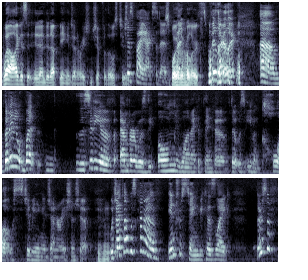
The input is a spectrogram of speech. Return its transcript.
Well, I guess it, it ended up being a generation ship for those two. just by accident. Spoiler alert. Spoiler alert. Um, but anyway, but the city of Ember was the only one I could think of that was even close to being a generation ship, Mhm. which I thought was kind of interesting because like there's a f-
